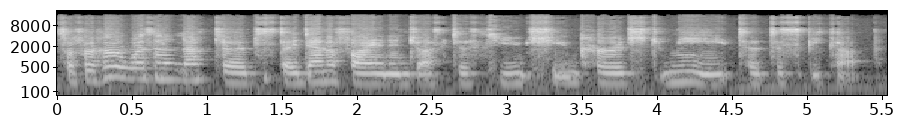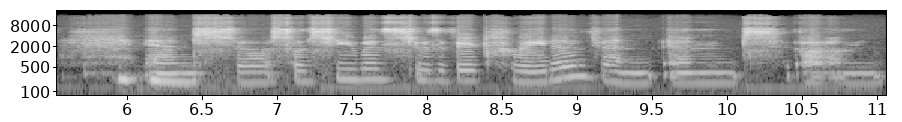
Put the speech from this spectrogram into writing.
so for her, it wasn't enough to just identify an injustice. She, she encouraged me to, to speak up. Mm-hmm. And so, so she was she was a very creative and and um,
